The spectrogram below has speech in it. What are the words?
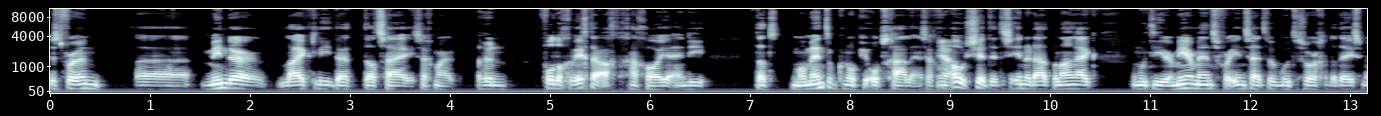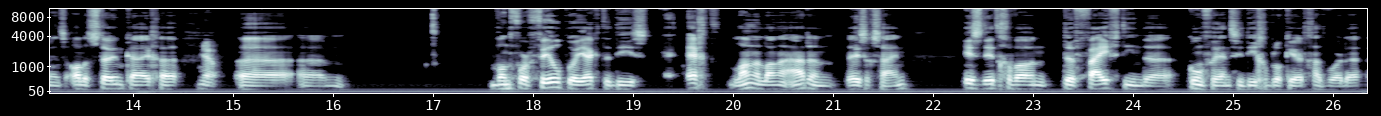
is het voor hun eh, minder likely dat, dat zij zeg maar hun volle gewicht daarachter gaan gooien en die dat momentumknopje opschalen en zeggen van, oh shit, dit is inderdaad belangrijk. We moeten hier meer mensen voor inzetten. We moeten zorgen dat deze mensen alle steun krijgen. Ja. Eh, ehm, want voor veel projecten die echt lange, lange adem bezig zijn, is dit gewoon de vijftiende conferentie die geblokkeerd gaat worden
